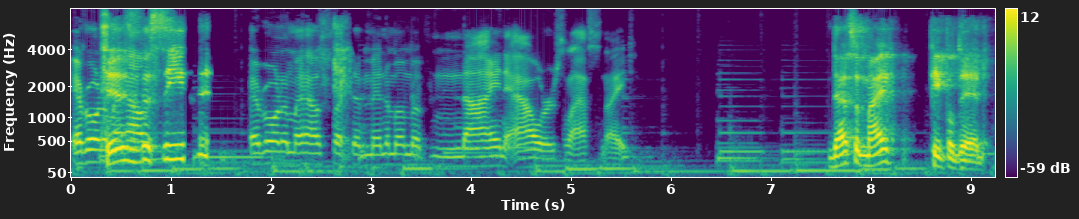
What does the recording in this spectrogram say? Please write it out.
Everyone in, my Tis the season. everyone in my house slept a minimum of nine hours last night. That's what my people did.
